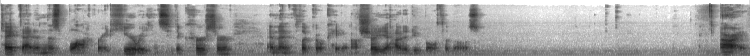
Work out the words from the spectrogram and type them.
type that in this block right here where you can see the cursor and then click OK and I'll show you how to do both of those. Alright,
